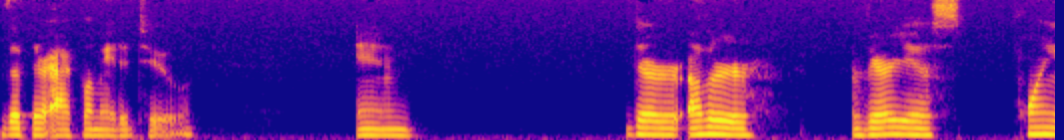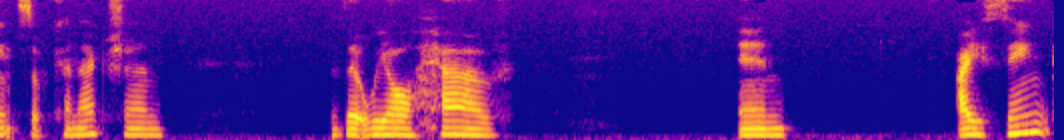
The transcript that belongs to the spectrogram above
that they're acclimated to. And there are other various points of connection that we all have. And I think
